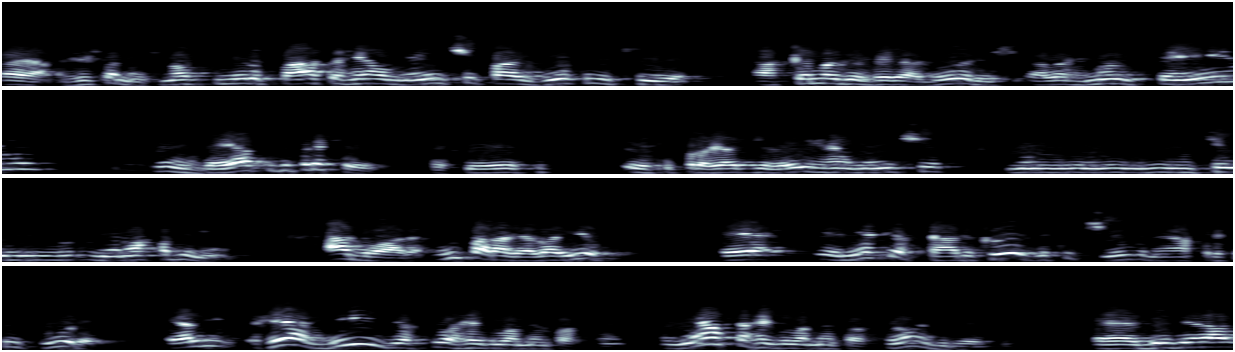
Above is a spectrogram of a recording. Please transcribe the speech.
É, justamente. Nosso primeiro passo é realmente fazer com que a Câmara dos Vereadores elas mantenham o veto do prefeito, porque esse, esse projeto de lei realmente não, não tinha o menor cabimento. Agora, em paralelo a isso, é, é necessário que o Executivo, né, a Prefeitura, ela realize a sua regulamentação. Nessa regulamentação, Edilson, é, deverá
